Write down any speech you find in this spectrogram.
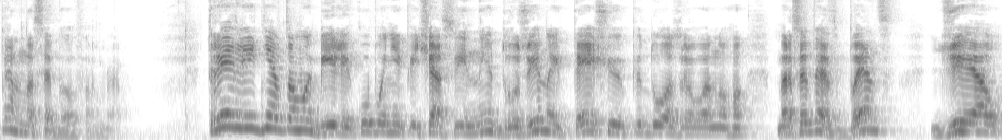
Прямо на себе оформляв. Три літні автомобілі, куплені під час війни дружиною тещою підозрюваного Mercedes-Benz GL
